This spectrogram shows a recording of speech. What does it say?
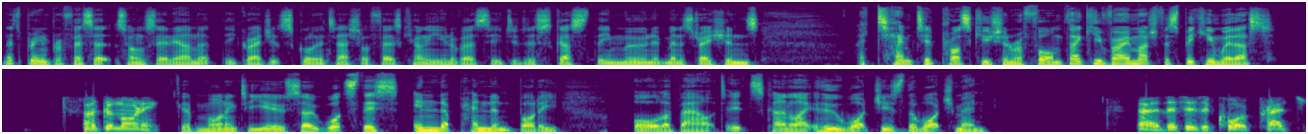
Let's bring in Professor Song Se-ryun at the Graduate School of International Affairs, Kyung University, to discuss the Moon administration's attempted prosecution reform. Thank you very much for speaking with us. Uh, good morning. Good morning to you. So, what's this independent body all about? It's kind of like who watches the watchmen. Uh, this is a core pledge,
